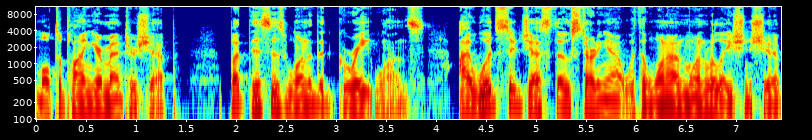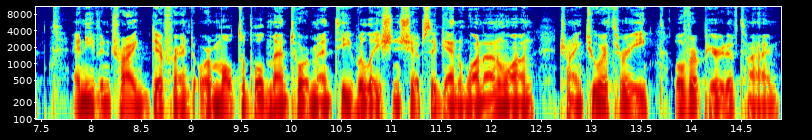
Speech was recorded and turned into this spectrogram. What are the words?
multiplying your mentorship but this is one of the great ones. I would suggest, though, starting out with a one on one relationship and even trying different or multiple mentor mentee relationships, again, one on one, trying two or three over a period of time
